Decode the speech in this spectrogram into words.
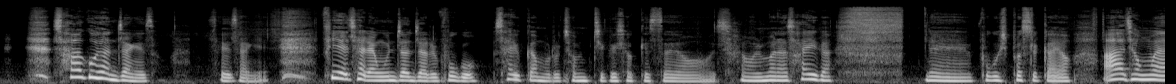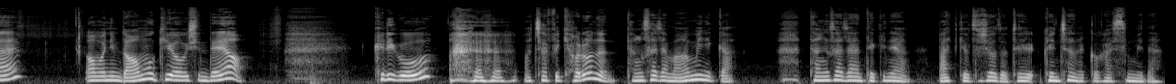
사고 현장에서 세상에. 피해 차량 운전자를 보고 사육감으로 점 찍으셨겠어요. 참, 얼마나 사이가, 네, 보고 싶었을까요? 아, 정말. 어머님 너무 귀여우신데요. 그리고 어차피 결혼은 당사자 마음이니까 당사자한테 그냥 맡겨두셔도 될, 괜찮을 것 같습니다.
